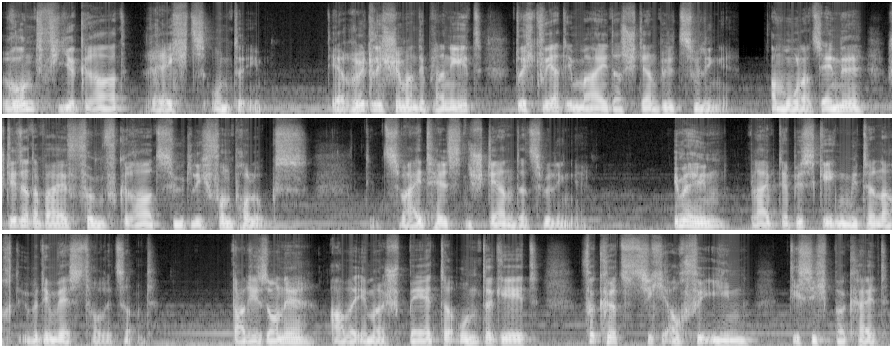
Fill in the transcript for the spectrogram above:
rund 4 Grad rechts unter ihm. Der rötlich schimmernde Planet durchquert im Mai das Sternbild Zwillinge. Am Monatsende steht er dabei 5 Grad südlich von Pollux, dem zweithellsten Stern der Zwillinge. Immerhin bleibt er bis gegen Mitternacht über dem Westhorizont. Da die Sonne aber immer später untergeht, verkürzt sich auch für ihn die Sichtbarkeit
